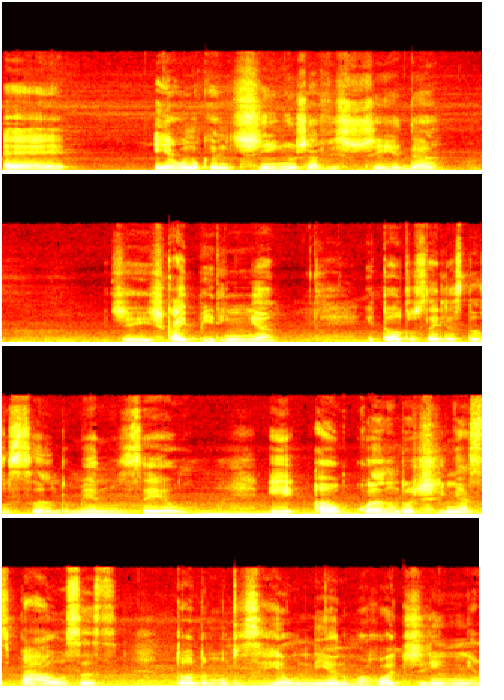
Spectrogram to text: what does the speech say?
É, eu no cantinho já vestida de, de caipirinha e todos eles dançando, menos eu. E ao, quando tinha as pausas, todo mundo se reunia numa rodinha,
